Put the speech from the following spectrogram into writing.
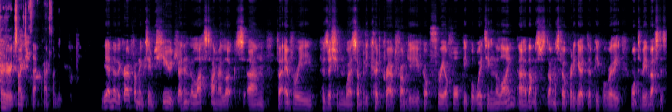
very, very excited for that crowdfunding. Yeah, no, the crowdfunding seems huge. I think the last time I looked, um, for every position where somebody could crowdfund you, you've got three or four people waiting in the line. Uh, that must that must feel pretty good that people really want to be investors.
